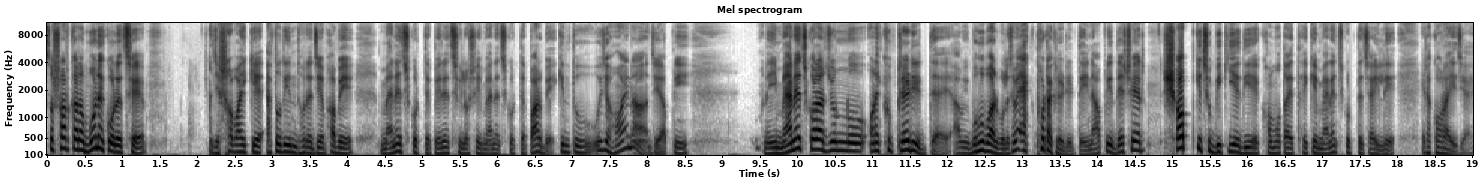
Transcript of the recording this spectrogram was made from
সো সরকারও মনে করেছে যে সবাইকে এতদিন ধরে যেভাবে ম্যানেজ করতে পেরেছিল, সেই ম্যানেজ করতে পারবে। কিন্তু ওই যে হয় না যে আপনি মানে এই ম্যানেজ করার জন্য অনেক খুব ক্রেডিট দেয়। আমি বহুবার বলেছি, আমি এক ফোঁটা ক্রেডিট দেই না। আপনি দেশের সব কিছু বিকিয়ে দিয়ে ক্ষমতায় থেকে ম্যানেজ করতে চাইলে এটা করাই যায়।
